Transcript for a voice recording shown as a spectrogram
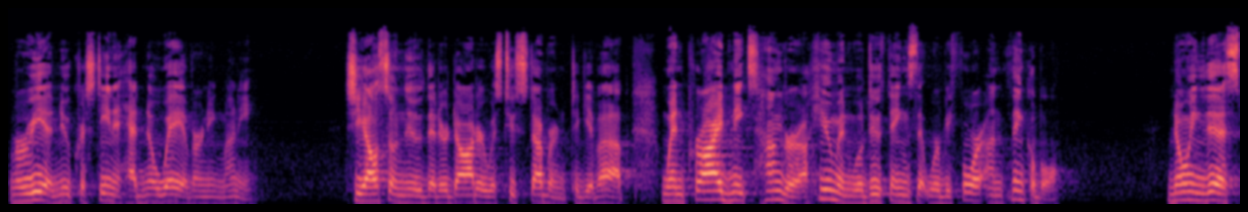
Maria knew Christina had no way of earning money. She also knew that her daughter was too stubborn to give up. When pride meets hunger, a human will do things that were before unthinkable. Knowing this,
